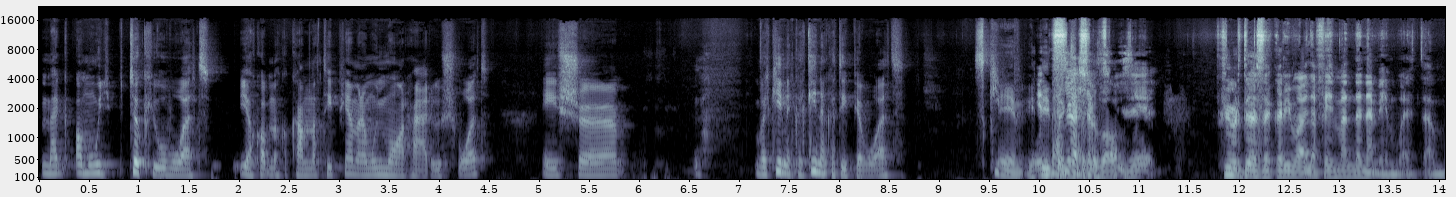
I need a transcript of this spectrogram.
meg amúgy tök jó volt Jakabnak a Kamna tipje, mert amúgy marha erős volt, és vagy kinek, kinek a tipje volt? Skip. Én, itt, én itt az a... Fürdőzzek a rival de nem én voltam.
